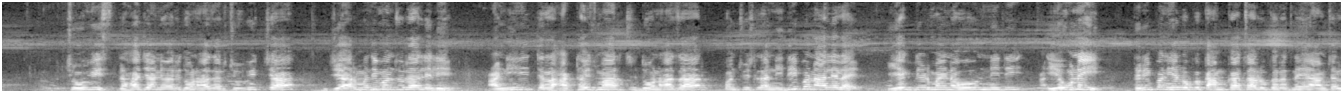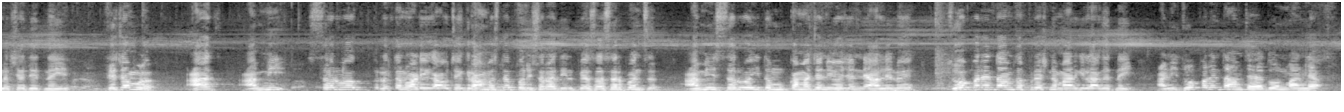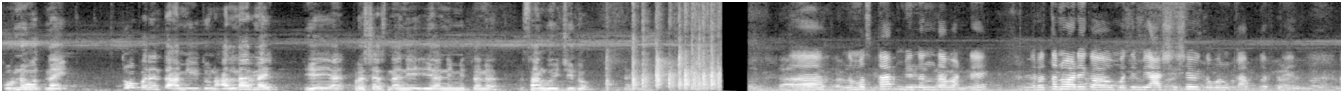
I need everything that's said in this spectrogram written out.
चोवीस दहा जानेवारी दोन हजार चोवीसच्या जी आरमध्ये मंजूर झालेली आहे आणि त्याला अठ्ठावीस मार्च दोन हजार पंचवीसला निधी पण आलेला आहे. एक दीड महिना होऊन निधी येऊनही तरी पण हे लोक कामकाज चालू करत नाही आमच्या लक्षात येत नाही. त्याच्यामुळं आज आम्ही सर्व रतनवाडी गावचे ग्रामस्थ परिसरातील पेसा सरपंच आम्ही सर्व इथं मुक्कामाच्या नियोजनने आलेलो आहे जोपर्यंत आमचा प्रश्न मार्गी लागत नाही आणि जोपर्यंत आमच्या ह्या दोन मागण्या पूर्ण होत नाही तोपर्यंत आम्ही इथून हलणार नाही हे या प्रशासनाने या निमित्तानं सांगू इच्छितो. नमस्कार मी नंदा भांडे रतनवाडी गावामध्ये मी आशिष सेविका म्हणून काम करते.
